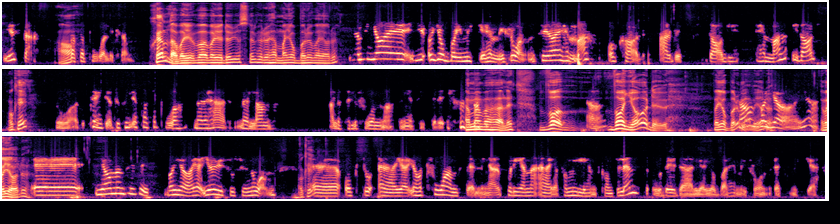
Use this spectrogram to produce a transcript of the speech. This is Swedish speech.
Just det. Ja. Passa på liksom. Själv då? Vad, vad, vad gör du just nu? Är du hemma? Jobbar du? Vad gör du? Nej, men jag är, och jobbar ju mycket hemifrån. Så jag är hemma och har arbetsdag hemma idag. Okej. Så då tänkte jag att du kunde jag passa på med det här mellan alla telefonmöten jag sitter i. Ja men vad härligt. Vad, Ja. vad gör du? Vad jobbar du med? Ja, vad gör vad gör jag? Ja, vad gör du? Eh, ja, men precis. Vad gör jag? Jag är ju socionom. Okej. Eh, och då är jag, jag har två anställningar. På det ena är jag familjehemskonsulent och det är där jag jobbar hemifrån rätt mycket.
